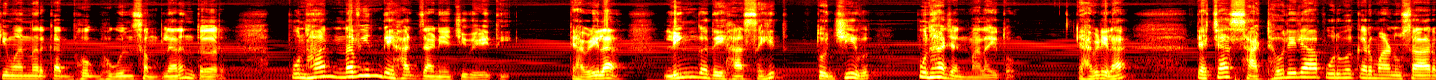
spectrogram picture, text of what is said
किंवा नरकात भोग भोगून संपल्यानंतर पुन्हा नवीन देहात जाण्याची वेळ ती त्यावेळीला लिंगदेहासहित तो जीव पुन्हा जन्माला येतो. त्यावेळेला त्याच्या साठवलेल्या पूर्वकर्मानुसार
